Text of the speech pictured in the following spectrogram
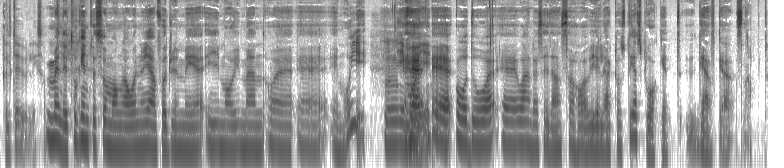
kultur liksom. Men det tog inte så många år. Nu jämförde du med emoji, men eh, eh, emoji. Mm, emoji. Eh, eh, och då, eh, å andra sidan, så har vi ju lärt oss det språket ganska snabbt.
